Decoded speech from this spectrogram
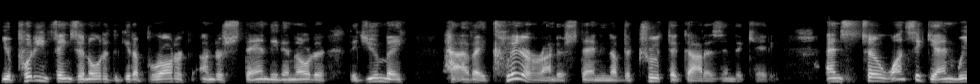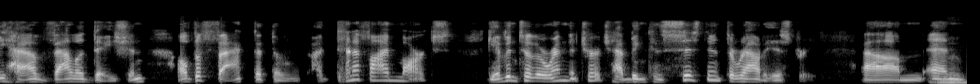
You're putting things in order to get a broader understanding, in order that you may have a clearer understanding of the truth that God is indicating. And so, once again, we have validation of the fact that the identified marks given to the remnant church have been consistent throughout history. Um, and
